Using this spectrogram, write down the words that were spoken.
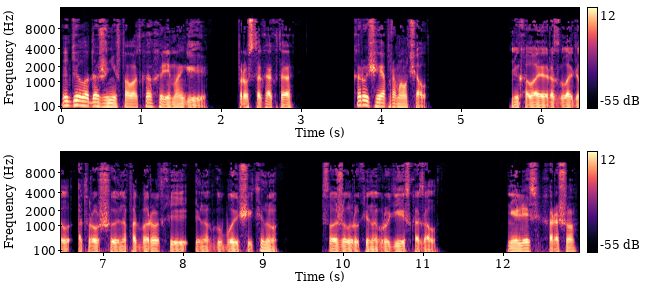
И дело даже не в поводках или магии, просто как-то... Короче, я промолчал. Николай разгладил отросшую на подбородке и над губой щетину, сложил руки на груди и сказал. «Не лезь, хорошо?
